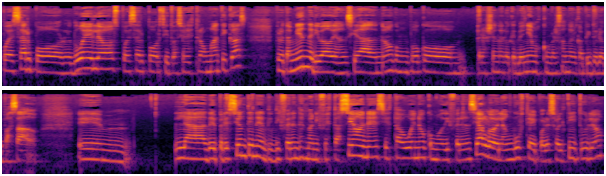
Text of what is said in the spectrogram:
puede ser por duelos, puede ser por situaciones traumáticas, pero también derivado de ansiedad, ¿no? Como un poco trayendo lo que veníamos conversando el capítulo pasado. Em, la depresión tiene diferentes manifestaciones y está bueno como diferenciarlo de la angustia y por eso el título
